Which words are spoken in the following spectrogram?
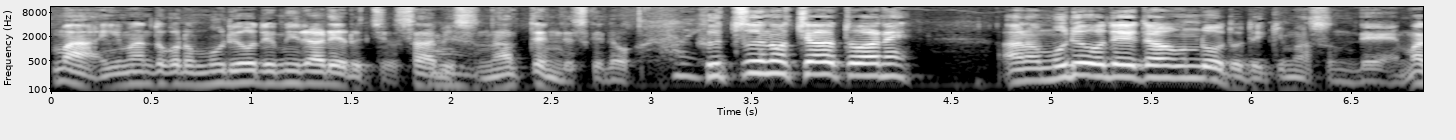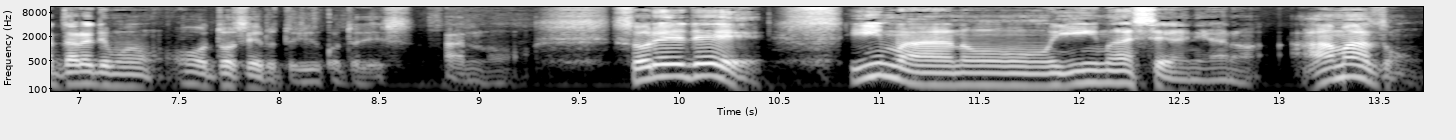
まあ今のところ無料で見られるっていうサービスになってるんですけど、うんはい、普通のチャートはね、あの、無料でダウンロードできますんで、まあ、誰でも落とせるということです。あの、それで、今、あの、言いましたように、あの、アマゾン。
